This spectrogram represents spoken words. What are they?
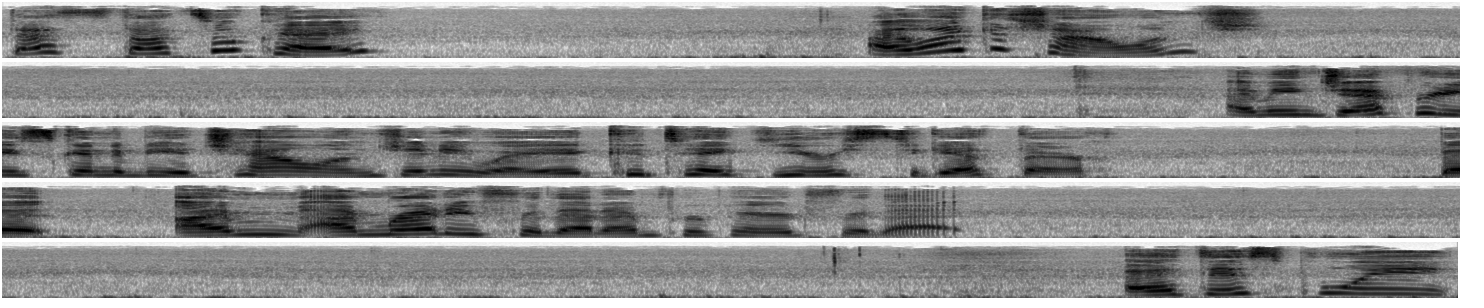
that's that's okay. I like a challenge. I mean, Jeopardy's going to be a challenge anyway. It could take years to get there. But I'm I'm ready for that. I'm prepared for that. At this point,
